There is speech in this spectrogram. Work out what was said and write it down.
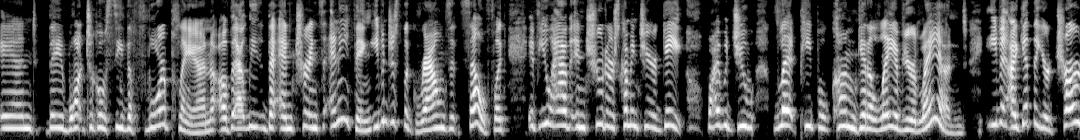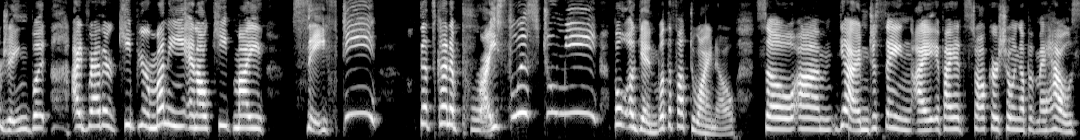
and they want to go see the floor plan of at least the entrance, anything, even just the grounds itself. Like, if you have intruders coming to your gate, why would you let people come get a lay of your land? Even I get that you're charging, but I'd rather keep your money and I'll keep my safety that's kind of priceless to me. But again, what the fuck do I know? So um yeah, I'm just saying I if I had stalkers showing up at my house,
